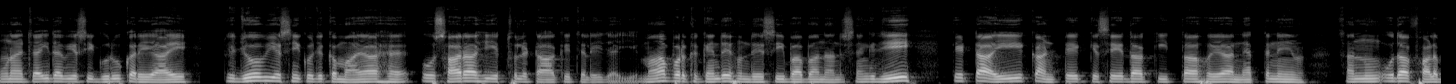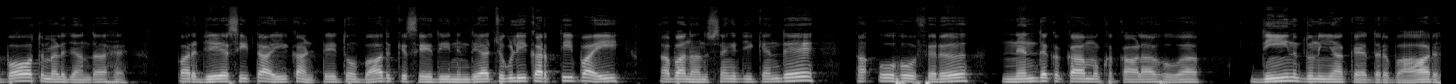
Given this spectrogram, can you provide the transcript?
ਹੋਣਾ ਚਾਹੀਦਾ ਵੀ ਅਸੀਂ ਗੁਰੂ ਘਰੇ ਆਏ ਤੇ ਜੋ ਵੀ ਅਸੀਂ ਕੁਝ ਕਮਾਇਆ ਹੈ, ਉਹ ਸਾਰਾ ਹੀ ਇੱਥੋਂ ਲਟਾ ਕੇ ਚਲੇ ਜਾਈਏ। ਮਹਾਂਪੁਰਖ ਕਹਿੰਦੇ ਹੁੰਦੇ ਸੀ, ਬਾਬਾ ਆਨੰਦ ਸਿੰਘ ਜੀ, ਕਿ 2.5 ਘੰਟੇ ਕਿਸੇ ਦਾ ਕੀਤਾ ਹੋਇਆ ਨਿਤਨੇਮ ਸਾਨੂੰ ਉਹਦਾ ਫਲ ਬਹੁਤ ਮਿਲ ਜਾਂਦਾ ਹੈ। ਪਰ ਜੇ ਅਸੀਂ 2.5 ਘੰਟੇ ਤੋਂ ਬਾਅਦ ਕਿਸੇ ਦੀ ਨਿੰਦਿਆ ਚੁਗਲੀ ਕਰਤੀ ਭਾਈ, ਬਾਬਾ ਆਨੰਦ ਸਿੰਘ ਜੀ ਕਹਿੰਦੇ, ਤਾਂ ਉਹ ਫਿਰ ਨਿੰਦਕ ਕਾ ਮੁਖ ਕਾਲਾ ਹੋਆ, ਦੀਨ ਦੁਨੀਆ ਕੈ ਦਰਬਾਰ।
